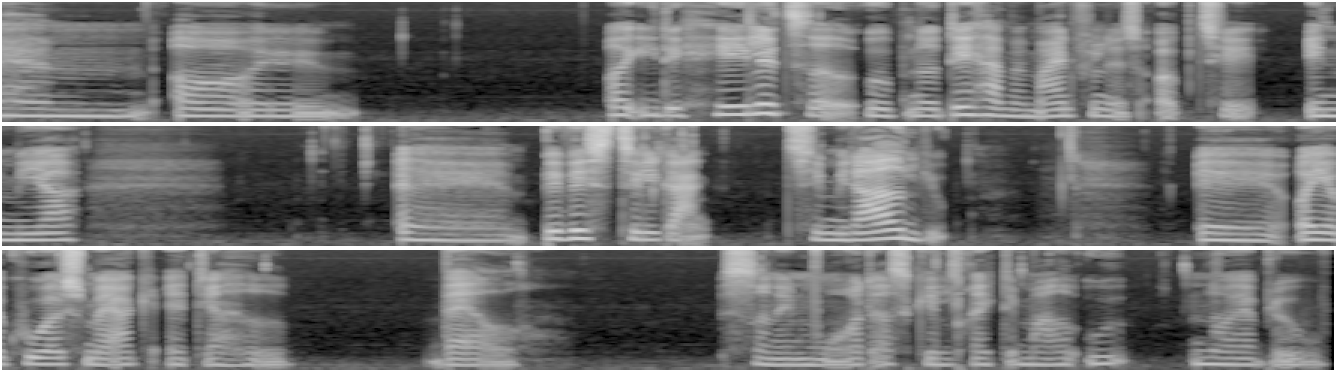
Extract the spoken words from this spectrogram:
Øhm, og, øh, og i det hele taget åbnede det her med mindfulness op til en mere øh, bevidst tilgang til mit eget liv. Øh, og jeg kunne også mærke, at jeg havde været sådan en mor, der skældte rigtig meget ud, når jeg blev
